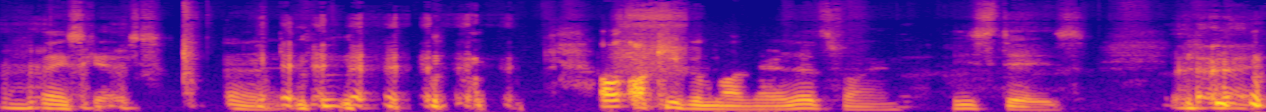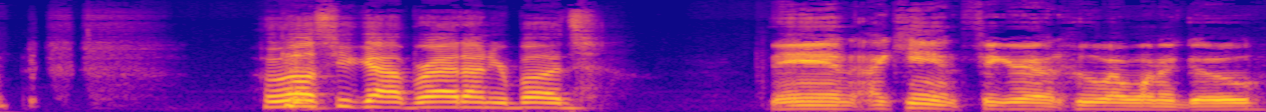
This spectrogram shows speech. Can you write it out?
know. Thanks, guys. I don't know. I'll, I'll keep him on there. That's fine. He stays. All right. Who else you got, Brad, on your buds? Man, I can't figure out who I want to go.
